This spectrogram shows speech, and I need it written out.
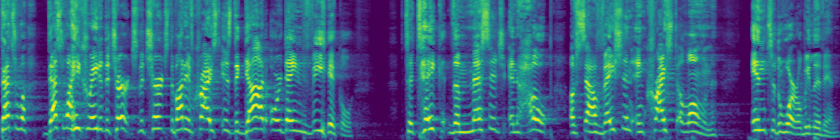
That's why, that's why he created the church. The church, the body of Christ, is the God ordained vehicle to take the message and hope of salvation in Christ alone into the world we live in.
